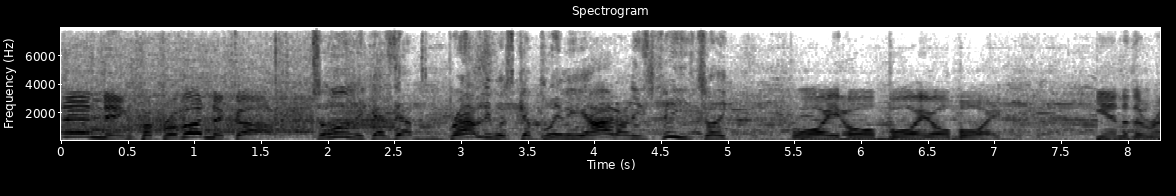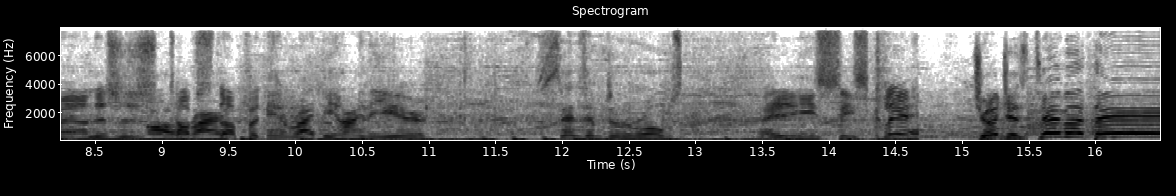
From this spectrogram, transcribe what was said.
an ending for Provodnikov. absolutely, because Bradley was completely out on his feet. So, like, Boy, oh boy, oh boy. The end of the round. This is oh, tough right, stuff for and right behind the ear, sends him to the ropes. He's, he's clear. Judges Timothy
